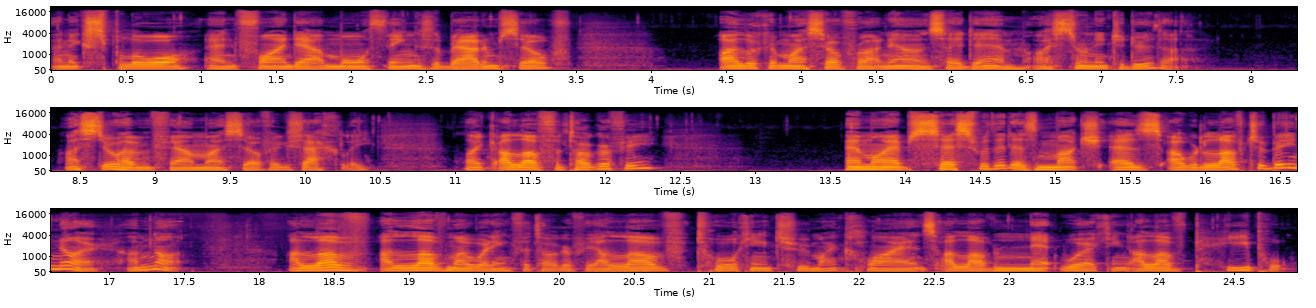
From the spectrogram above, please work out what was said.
and explore and find out more things about himself, I look at myself right now and say, damn, I still need to do that. I still haven't found myself exactly like, I love photography. Am I obsessed with it as much as I would love to be? No, I'm not. I love I love my wedding photography. I love talking to my clients. I love networking. I love people.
